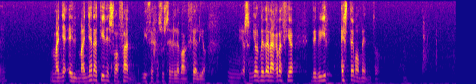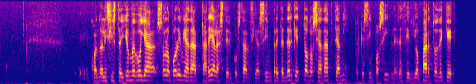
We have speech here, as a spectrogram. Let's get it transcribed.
¿eh? el mañana tiene su afán, dice Jesús en el Evangelio. El Señor me da la gracia de vivir este momento. Cuando él insiste, yo me voy a, solo por hoy me adaptaré a las circunstancias, sin pretender que todo se adapte a mí, porque es imposible. Es decir, yo parto de que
